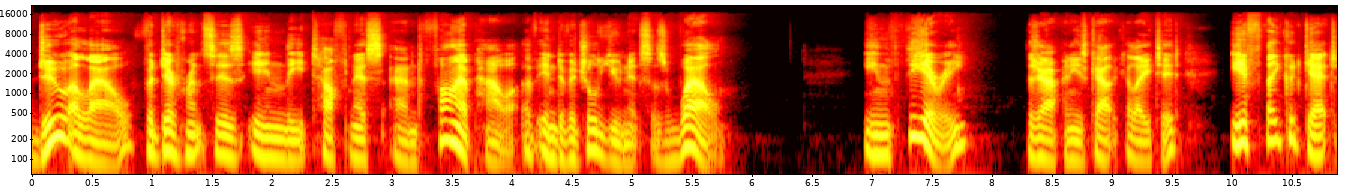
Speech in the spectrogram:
do allow for differences in the toughness and firepower of individual units as well. In theory, the Japanese calculated, if they could get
